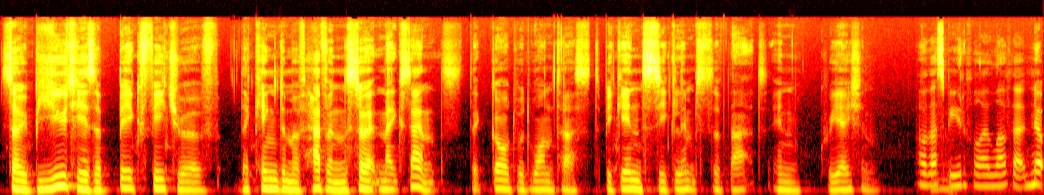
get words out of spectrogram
So beauty is a big feature of the kingdom of heaven. So it makes sense that God would want us to begin to see glimpses of that in creation. Oh, that's beautiful. I love that. No,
